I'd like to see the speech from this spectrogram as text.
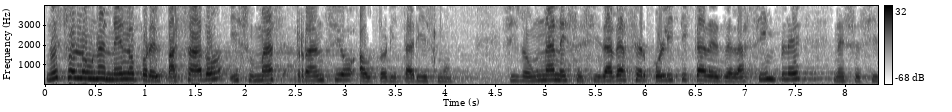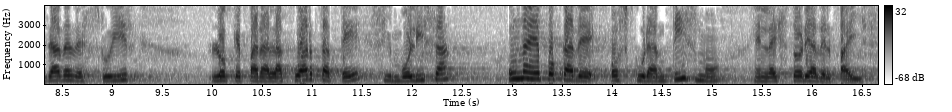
No es solo un anhelo por el pasado y su más rancio autoritarismo, sino una necesidad de hacer política desde la simple necesidad de destruir lo que para la cuarta T simboliza una época de oscurantismo en la historia del país.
